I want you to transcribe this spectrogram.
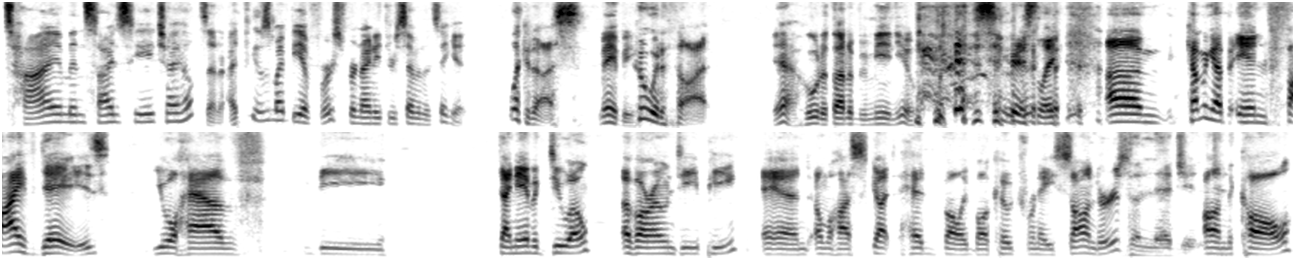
time inside CHI Health Center. I think this might be a first for 93.7 The Ticket. Look at us. Maybe. Who would have thought? Yeah, who would have thought it'd be me and you? Seriously. Um, coming up in five days, you will have the dynamic duo of our own DP and Omaha Skutt head volleyball coach Renee Saunders the legend. on the call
